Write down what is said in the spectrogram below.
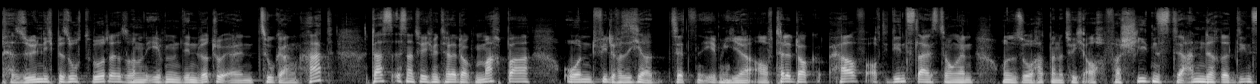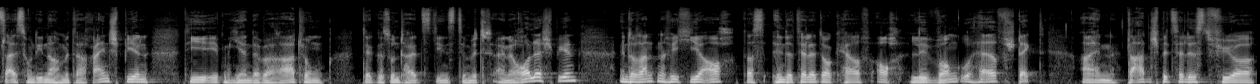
persönlich besucht wurde, sondern eben den virtuellen Zugang hat. Das ist natürlich mit Teledoc machbar und viele Versicherer setzen eben hier auf Teledoc Health, auf die Dienstleistungen und so hat man natürlich auch verschiedenste andere Dienstleistungen, die noch mit da reinspielen, die eben hier in der Beratung der Gesundheitsdienste mit eine Rolle spielen. Interessant natürlich hier auch, dass hinter Teledoc Health auch Livongo Health steckt ein Datenspezialist für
